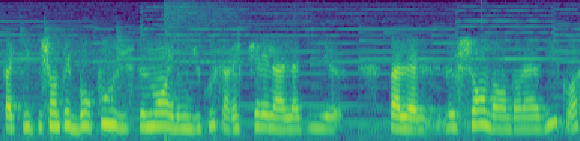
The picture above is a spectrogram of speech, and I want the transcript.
enfin, qui, qui chantait beaucoup justement, et donc du coup ça respirait la, la vie, enfin, le, le chant dans, dans la vie quoi.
